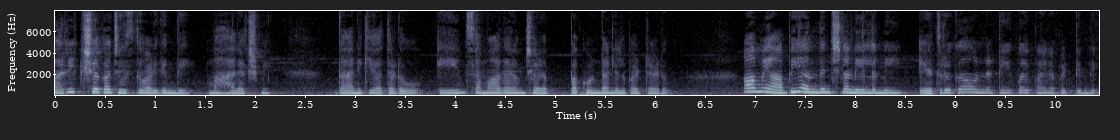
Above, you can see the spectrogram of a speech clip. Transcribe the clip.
పరీక్షగా చూస్తూ అడిగింది మహాలక్ష్మి. దానికి అతడు ఏం సమాధానం చెప్పకుండా నిలబడ్డాడు. ఆమె అభి అందించిన నీళ్ళని ఎదురుగా ఉన్న టీపై పైన పెట్టింది.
